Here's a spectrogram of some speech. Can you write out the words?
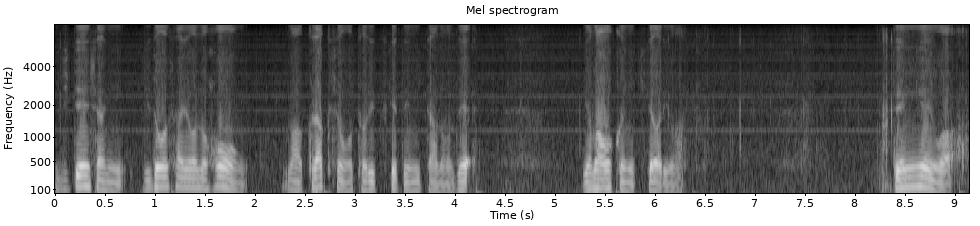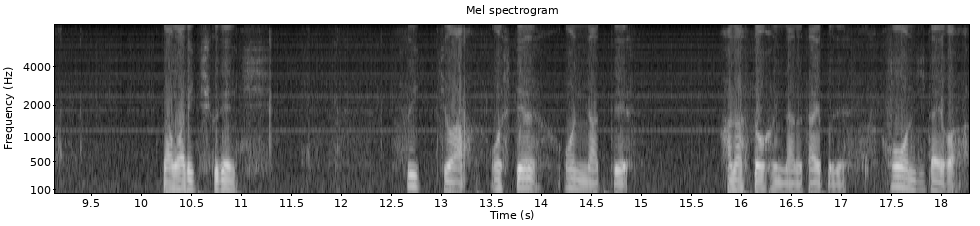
自転車に自動車用のホーン、まあクラクションを取り付けてみたので、山奥に来ております。電源は、鉛蓄電池。スイッチは押してオンになって離すとオフになるタイプです。ホーン自体は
